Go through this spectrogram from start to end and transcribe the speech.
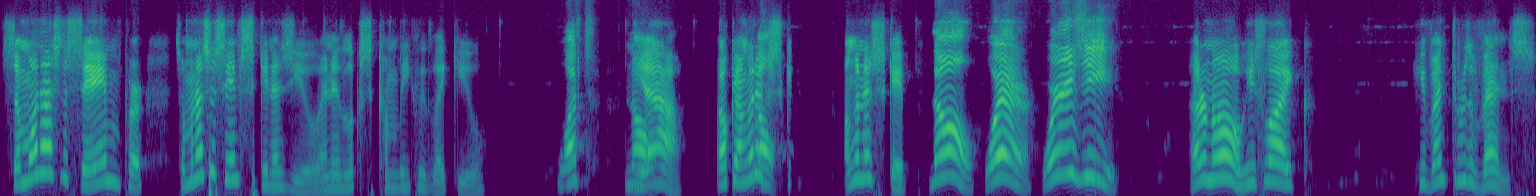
someone has the same per. Someone has the same skin as you, and it looks completely like you. What? No. Yeah. Okay, I'm gonna No. escape. I'm gonna escape. No, where? Where is he? I don't know. He's like, he went through the vents.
